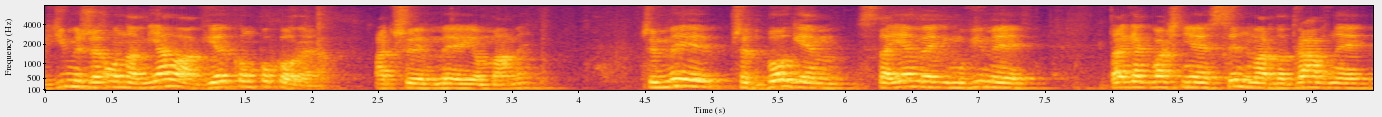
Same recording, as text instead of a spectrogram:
Widzimy, że ona miała wielką pokorę. A czy my ją mamy? Czy my przed Bogiem stajemy i mówimy, tak jak właśnie syn marnotrawny,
